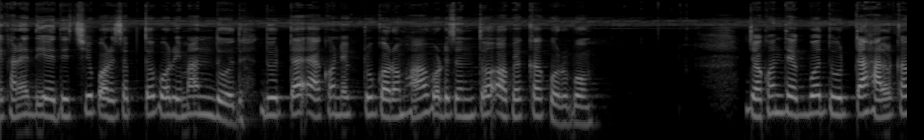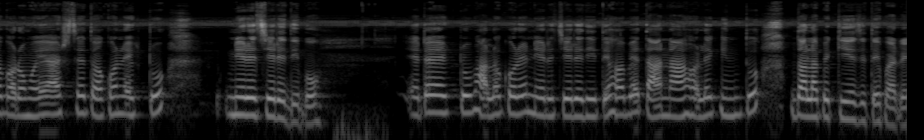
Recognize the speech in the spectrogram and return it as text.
এখানে দিয়ে দিচ্ছি পর্যাপ্ত পরিমাণ দুধ। দুধটা এখন একটু গরম হওয়া পর্যন্ত অপেক্ষা করব। যখন দেখব দুধটা হালকা গরম হয়ে আসছে, তখন একটু নেড়ে চেড়ে দিব। এটা একটু ভালো করে নেড়ে চেড়ে দিতে হবে, তা না হলে কিন্তু দলা পেকিয়ে যেতে পারে।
